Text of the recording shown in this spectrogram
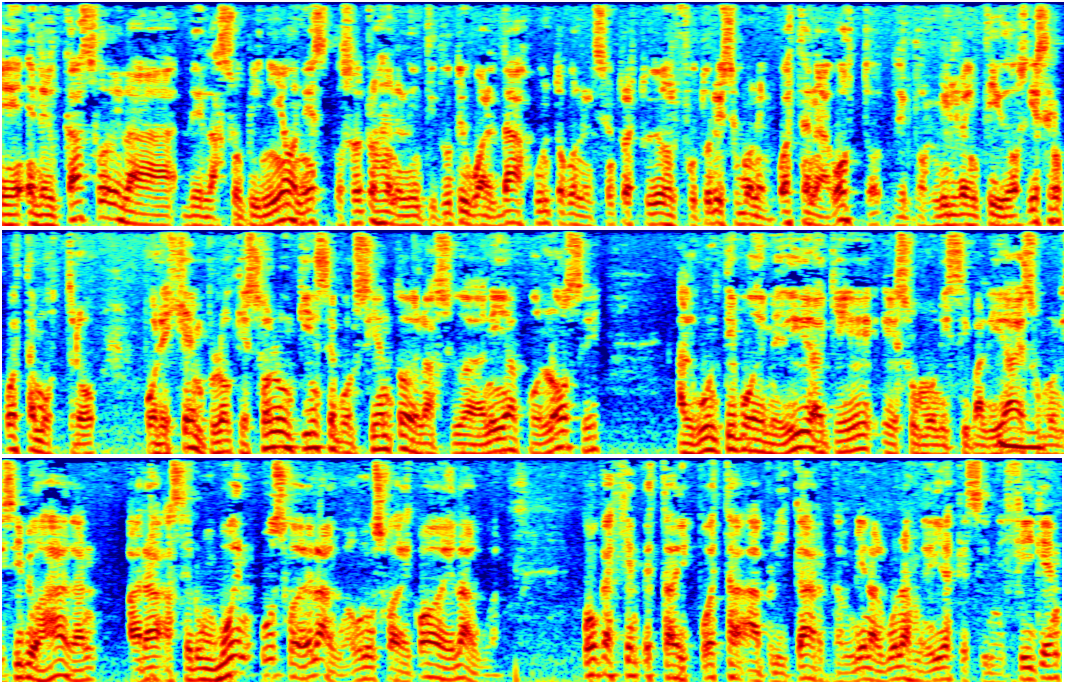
Eh, en el caso de, la, de las opiniones, nosotros en el Instituto Igualdad, junto con el Centro de Estudios del Futuro, hicimos una encuesta en agosto de 2022 y esa encuesta mostró, por ejemplo, que solo un 15% de la ciudadanía conoce algún tipo de medida que eh, sus municipalidades, sus municipios hagan para hacer un buen uso del agua, un uso adecuado del agua. Poca gente está dispuesta a aplicar también algunas medidas que signifiquen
